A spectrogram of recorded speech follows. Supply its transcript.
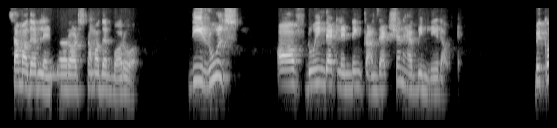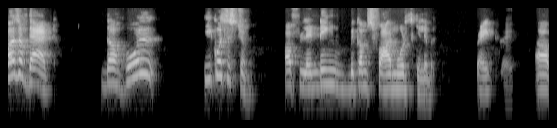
some other lender or some other borrower the rules of doing that lending transaction have been laid out. Because of that the whole ecosystem of lending becomes far more scalable right, right. Uh,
